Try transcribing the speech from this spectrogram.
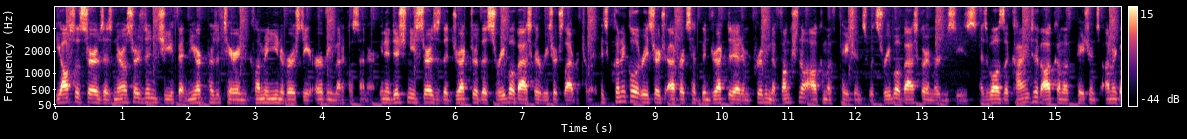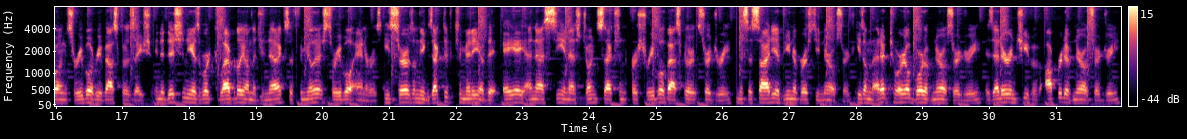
He also serves as Neurosurgeon in Chief at New York Presbyterian Columbia University Irving Medical Center. In addition, he serves as the Director of the Cerebrovascular Research Laboratory. His clinical research efforts have been directed at improving the functional outcome of patients with cerebral vascular emergencies, as well as the cognitive outcome of patients undergoing cerebral revascularization. In addition, he has worked collaboratively on the genetics of familial cerebral aneurysm. He serves on the executive committee of the AANS-CNS Joint Section for Cerebrovascular Surgery in the Society of University Neurosurgery. He's on the editorial board of Neurosurgery, is editor-in-chief of Operative Neurosurgery,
